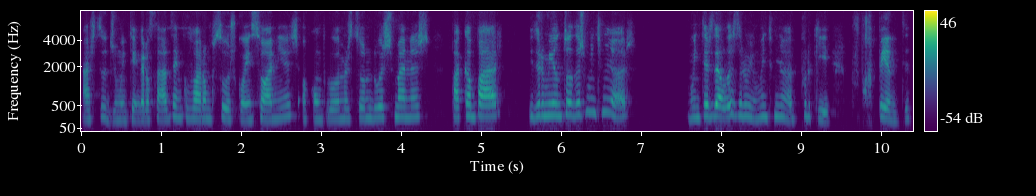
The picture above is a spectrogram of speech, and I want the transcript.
há estudos muito engraçados em que levaram pessoas com insónias ou com problemas de sono duas semanas para acampar e dormiam todas muito melhor. Muitas delas dormiam muito melhor. Porquê? Porque de repente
